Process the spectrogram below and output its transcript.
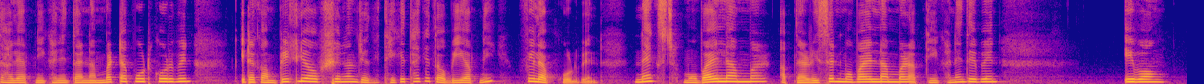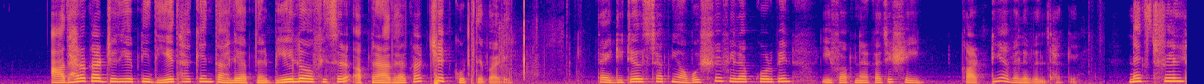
তাহলে আপনি এখানে তার নাম্বারটা পোর্ট করবেন। এটা কমপ্লিটলি অপশনাল যদি থেকে থাকে তবেই আপনি ফিল আপ করবেন। নেক্সট মোবাইল নাম্বার আপনার রিসেন্ট মোবাইল নাম্বার আপনি এখানে দেবেন। এবং আধার কার্ড যদি আপনি দিয়ে থাকেন, তাহলে আপনার বিএলও অফিসার আপনার আধার কার্ড চেক করতে পারে। তাই ডিটেলসটা আপনি অবশ্যই ফিল আপ করবেন ইফ আপনার কাছে সেই কার্ডটি অ্যাভেলেবেল থাকে। নেক্সট ফিল্ড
